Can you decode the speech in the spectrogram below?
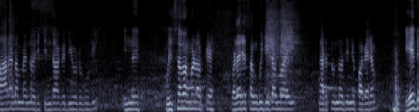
മാറണം എന്നൊരു ചിന്താഗതിയോടുകൂടി ഇന്ന് ഉത്സവങ്ങളൊക്കെ വളരെ സങ്കുചിതമായി നടത്തുന്നതിന് പകരം ഏത്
